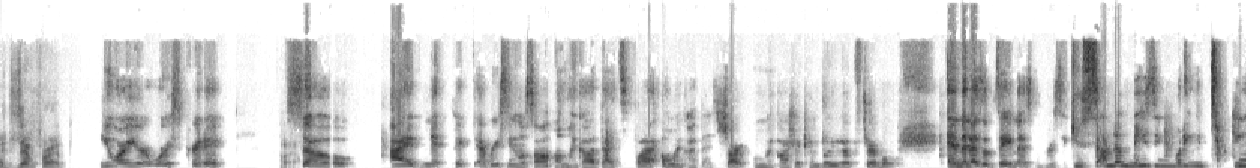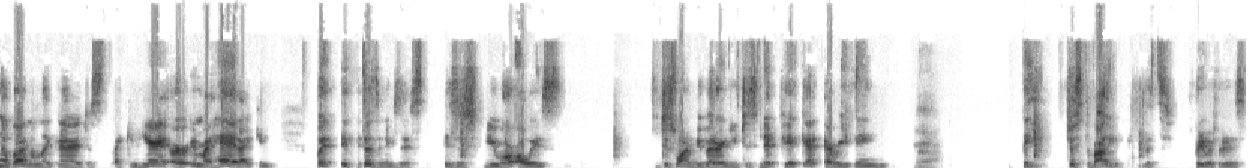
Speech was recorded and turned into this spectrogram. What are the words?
it's different. you are your worst critic. Oh, wow. So I've nitpicked every single song. Oh my god, that's flat. Oh my god, that's sharp. Oh my gosh, I can't believe that's terrible. And then as I'm saying this, the person's like, "You sound amazing. What are you talking about?" And I'm like, "I just I can hear it, or in my head I can, but it doesn't exist. It's just you are always just want to be better, and you just nitpick at everything Yeah. that just about you. That's pretty much what it is.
